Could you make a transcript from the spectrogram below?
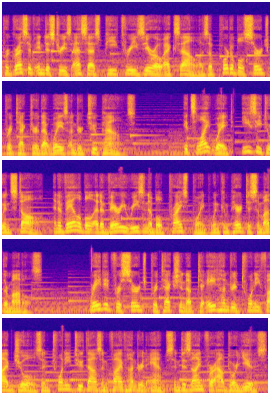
Progressive Industries SSP30XL is a portable surge protector that weighs under 2 pounds. It's lightweight, easy to install, and available at a very reasonable price point when compared to some other models. Rated for surge protection up to 825 joules and 22,500 amps and designed for outdoor use,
